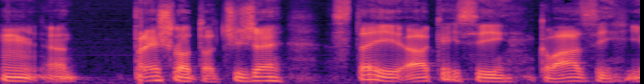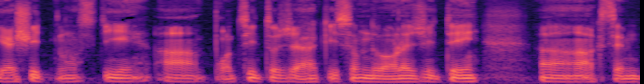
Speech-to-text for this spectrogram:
hm, prešlo to, čiže z tej akejsi kvázi ješitnosti a pocitu, že aký som dôležitý a chcem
